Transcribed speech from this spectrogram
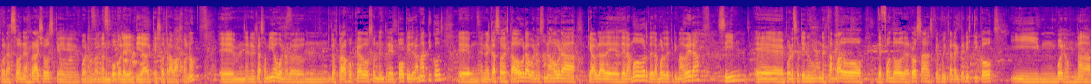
corazones, rayos, que bueno, dan un poco la identidad que yo trabajo. ¿no? Em, en el caso mío, bueno, los trabajos que hago son entre pop y dramáticos. en el caso de esta obra, bueno, es una obra que habla del amor, del amor de primavera. Sí, eh, por eso tiene un estampado de fondo de rosas que es muy característico y mm, bueno, nada,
